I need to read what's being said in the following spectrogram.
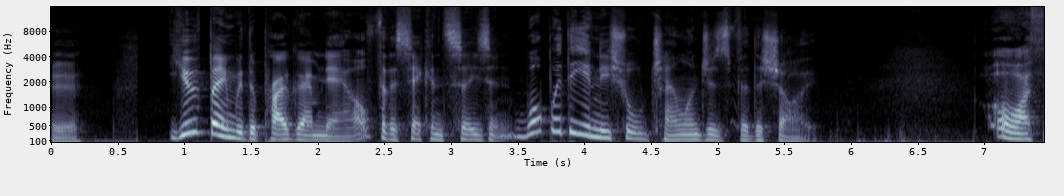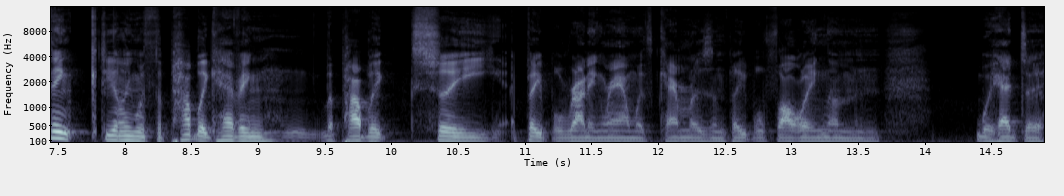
Yeah. You've been with the program now for the second season. What were the initial challenges for the show? Oh, I think dealing with the public, having the public see people running around with cameras and people following them, and we had to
